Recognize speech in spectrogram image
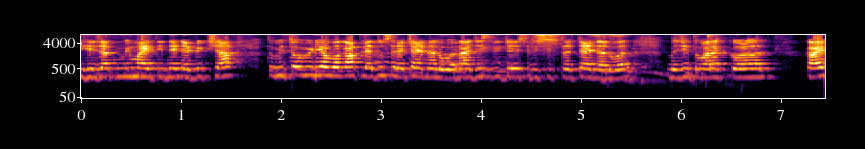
ह्याच्यात मी माहिती देण्यापेक्षा तुम्ही तो व्हिडिओ बघा आपल्या दुसऱ्या चॅनलवर राजश्री जयश्री सिस्टर चॅनलवर म्हणजे तुम्हाला कळल काय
